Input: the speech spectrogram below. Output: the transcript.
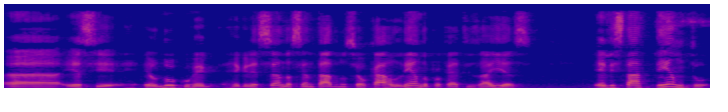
uh, esse eunuco re, regressando, assentado no seu carro, lendo o profeta Isaías, ele está atento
